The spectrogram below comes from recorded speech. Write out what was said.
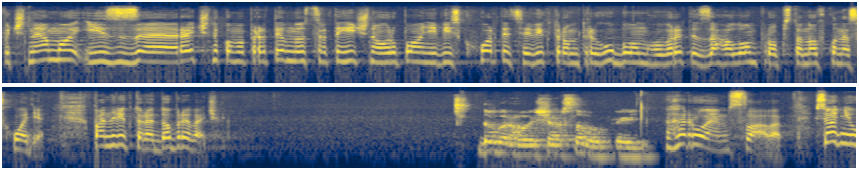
розпочнемо із е, речником оперативного стратегічного угруповання військ Хортиця Віктором Тригубовим говорити загалом про обстановку на сході. Пане Вікторе, добрий вечір. Доброго вечора, слава Україні. Героям слава сьогодні. У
